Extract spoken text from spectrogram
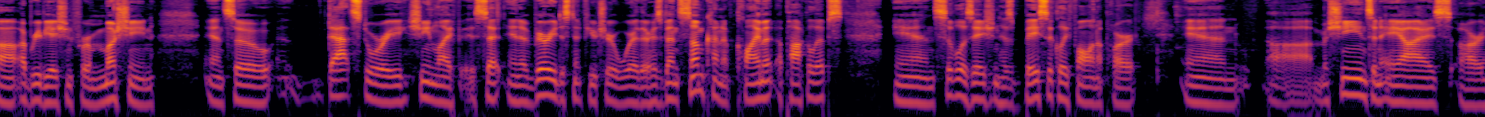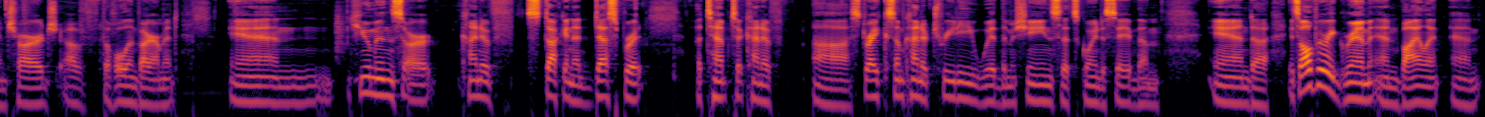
uh, abbreviation for machine. And so that story, Chine Life, is set in a very distant future where there has been some kind of climate apocalypse and civilization has basically fallen apart. And uh, machines and AIs are in charge of the whole environment. And humans are kind of stuck in a desperate attempt to kind of uh, strike some kind of treaty with the machines that's going to save them. And uh, it's all very grim and violent and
